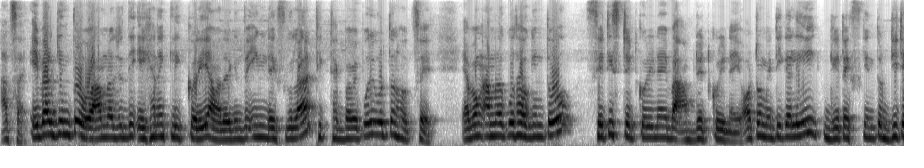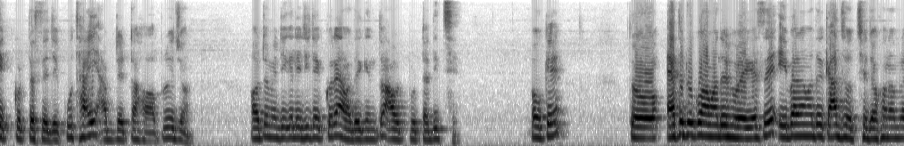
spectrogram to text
আচ্ছা এবার কিন্তু আমরা যদি এখানে ক্লিক করি, আমাদের কিন্তু ইন্ডেক্সগুলা ঠিকঠাকভাবে পরিবর্তন হচ্ছে এবং আমরা কোথাও কিন্তু সেটি স্টেট করি নাই বা আপডেট করি নাই। অটোমেটিক্যালি গেটেক্স কিন্তু ডিটেক্ট করতেছে যে কোথায় আপডেটটা হওয়া প্রয়োজন। অটোমেটিক্যালি ডিটেক্ট করে আমাদের কিন্তু আউটপুটটা দিচ্ছে। ওকে তো এতটুকু আমাদের হয়ে গেছে। এবার আমাদের কাজ হচ্ছে যখন আমরা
